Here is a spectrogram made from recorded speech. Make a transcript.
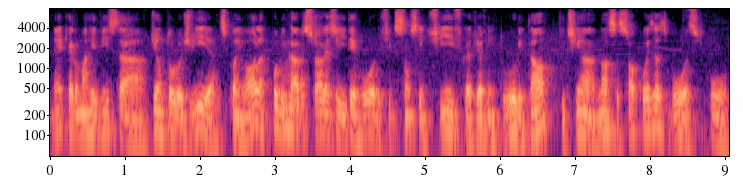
né? Que era uma revista de antologia espanhola, publicava histórias de terror, de ficção científica, de aventura e tal, que tinha, nossa, só coisas boas, tipo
